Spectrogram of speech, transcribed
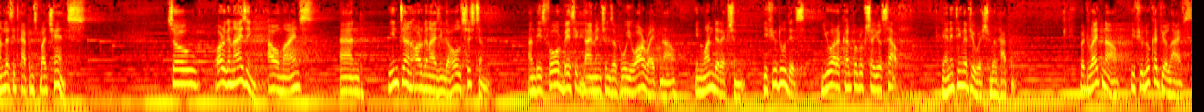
unless it happens by chance. So, organizing our minds and in turn organizing the whole system and these four basic dimensions of who you are right now in one direction, if you do this, you are a kalpavruksha yourself. Anything that you wish will happen. But right now, if you look at your lives,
